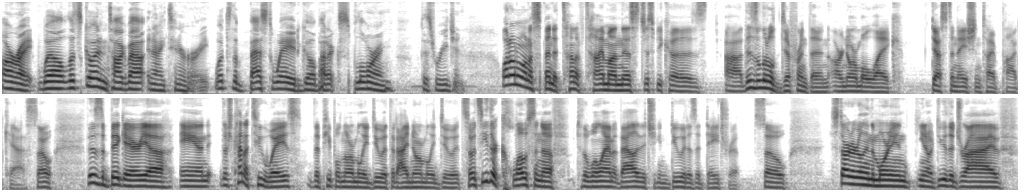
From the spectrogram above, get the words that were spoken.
All right. Well, let's go ahead and talk about an itinerary. What's the best way to go about exploring this region? Well, I don't want to spend a ton of time on this just because uh, this is a little different than our normal like destination type podcast. So this is a big area, and there's kind of two ways that people normally do it that I normally do it. So it's either close enough to the Willamette Valley that you can do it as a day trip. So start early in the morning, you know, do the drive,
